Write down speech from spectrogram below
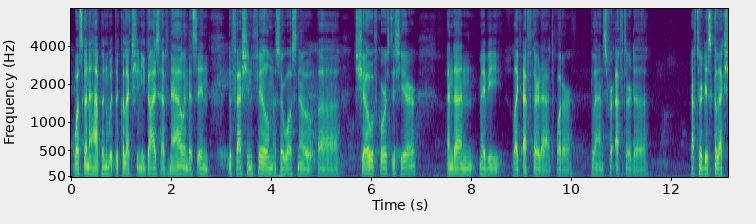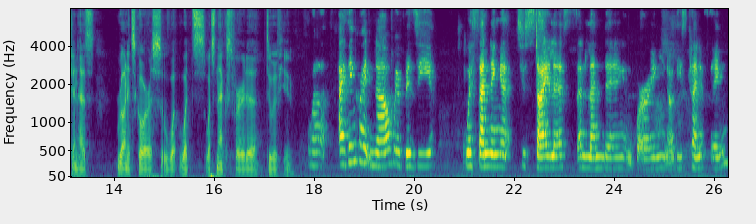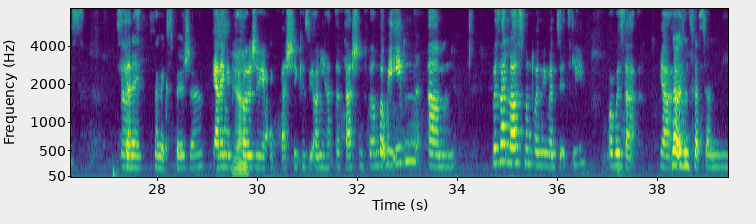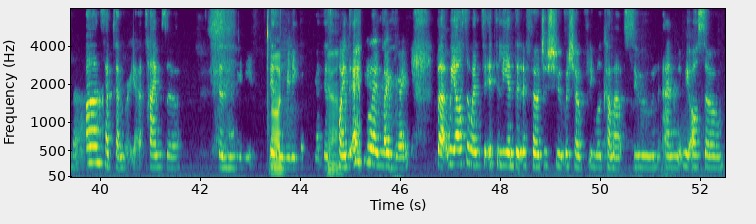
what's gonna happen with the collection you guys have now, and that's in the fashion film, as there was no uh, show, of course, this year. And then maybe like after that, what are plans for after the after this collection has run its course? What what's what's next for the two of you? Well, I think right now we're busy with sending it to stylists and lending and borrowing, you know, these kind of things. So getting some exposure. Getting exposure, yeah. especially because we only had the fashion film. But we even um, was that last month when we went to Italy, or was that? Yeah. That was in September. On September, yeah. Times doesn't really isn't uh, really good at this yeah. point anywhere in my brain. But we also went to Italy and did a photo shoot, which hopefully will come out soon. And we also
